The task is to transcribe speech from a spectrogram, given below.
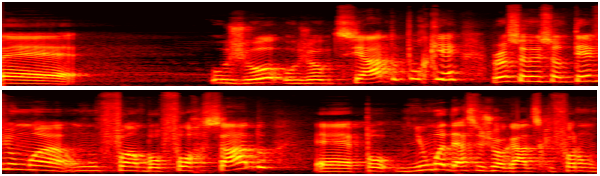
é, o, jo o jogo de Seattle porque Russell Wilson teve uma, um fumble forçado é, em uma dessas jogadas que foram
